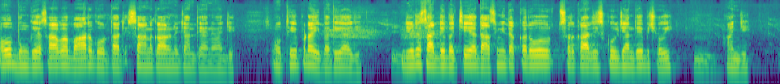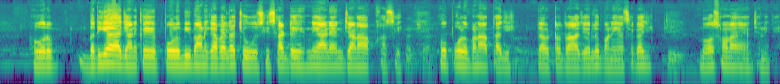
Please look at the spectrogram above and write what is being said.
ਉਹ ਬੁੰਗੇ ਸਾਹਿਬ ਆ ਬਾਹਰ ਗੁਰਦਾਰੇ ਸਾਨਕਾਲ ਨੂੰ ਜਾਂਦਿਆਂ ਨੂੰ ਹਾਂਜੀ ਉੱਥੇ ਪੜ੍ਹਾਈ ਵਧੀਆ ਹੈ ਜੀ। ਜਿਹੜੇ ਸਾਡੇ ਬੱਚੇ ਆ 10ਵੀਂ ਤੱਕ ਉਹ ਸਰਕਾਰੀ ਸਕੂਲ ਜਾਂਦੇ ਬਿਛੋਈ ਹਾਂਜੀ। ਹੋਰ ਵਧੀਆ ਆ ਜਾਣ ਕੇ ਪੁਲ ਵੀ ਬਣ ਗਿਆ ਪਹਿਲਾਂ ਚੋ ਸੀ ਸਾਡੇ ਨਿਆਣਿਆਂ ਨੂੰ ਜਾਣਾ ਔਖਾ ਸੀ। ਅੱਛਾ। ਉਹ ਪੁਲ ਬਣਾਤਾ ਜੀ ਡਾਕਟਰ ਰਾਜ ਵੱਲੋਂ ਬਣਿਆ ਸੀਗਾ ਜੀ। ਠੀਕ। ਬਹੁਤ ਸੋਹਣਾ ਹੈ ਜਾਣੀ ਕਿ।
